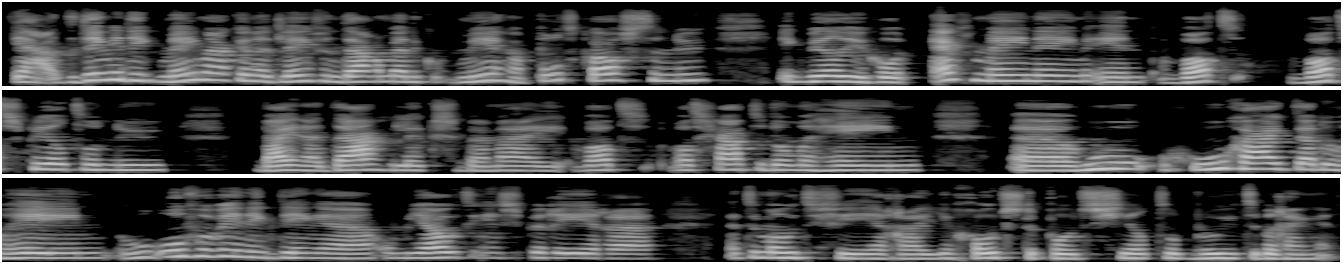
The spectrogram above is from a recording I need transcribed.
ja, de dingen die ik meemaak in het leven. En daarom ben ik ook meer gaan podcasten nu. Ik wil je gewoon echt meenemen in wat, wat speelt er nu bijna dagelijks bij mij. Wat, wat gaat er door me heen? Uh, hoe, hoe ga ik daar doorheen? Hoe overwin ik dingen om jou te inspireren en te motiveren, je grootste potentieel tot bloei te brengen?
